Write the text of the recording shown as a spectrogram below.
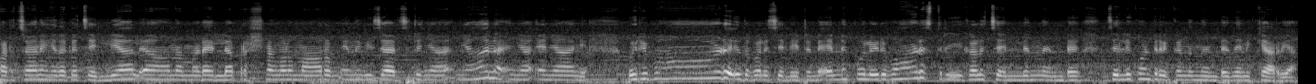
പഠിച്ചവനെ ഇതൊക്കെ ചെല്ലിയാൽ നമ്മുടെ എല്ലാ പ്രശ്നങ്ങളും മാറും എന്ന് വിചാരിച്ചിട്ട് ഞാൻ ഞാൻ ഞാൻ ഒരുപാട് ഇതുപോലെ ചെല്ലിയിട്ടുണ്ട്. എന്നെപ്പോലെ ഒരുപാട് സ്ത്രീകൾ ചെല്ലുന്നുണ്ട് ചെല്ലിക്കൊണ്ടിരിക്കുന്നുണ്ട് എന്ന് എനിക്കറിയാം.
